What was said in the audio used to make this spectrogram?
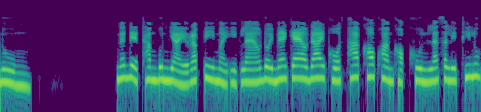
หนุ่ม ณเดชทำบุญใหญ่รับปีใหม่อีกแล้ว โดยแม่แก้วได้โพสต์ภาพข้อความขอบคุณและสลิปที่ลูก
